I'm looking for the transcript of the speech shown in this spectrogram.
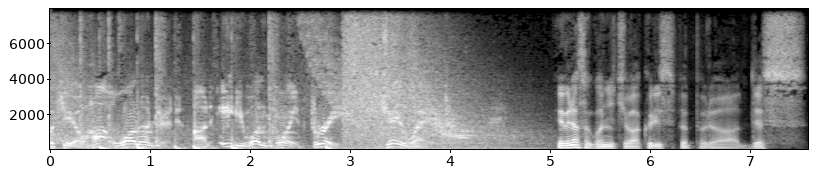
TOKYO HOT 100 on 81.3 J-WAVE. 皆さんこんにちはクリス・ペプラーです、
